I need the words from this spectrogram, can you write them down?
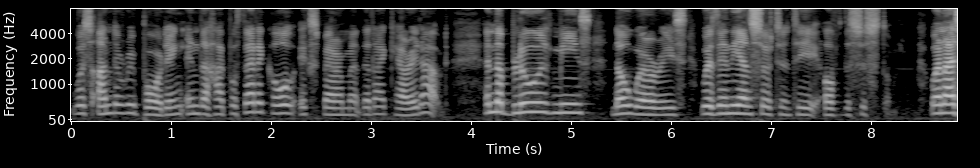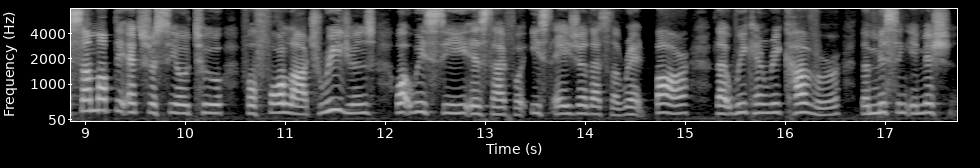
was underreporting in the hypothetical experiment that I carried out. And the blue means no worries within the uncertainty of the system. When I sum up the extra CO2 for four large regions, what we see is that for East Asia, that's the red bar, that we can recover the missing emission.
